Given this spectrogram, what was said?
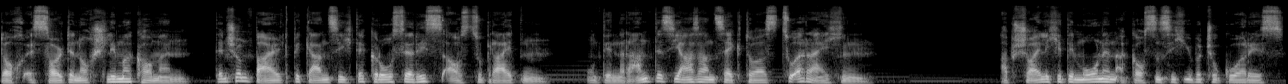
Doch es sollte noch schlimmer kommen, denn schon bald begann sich der große Riss auszubreiten und den Rand des Yasan-Sektors zu erreichen. Abscheuliche Dämonen ergossen sich über Chogoris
